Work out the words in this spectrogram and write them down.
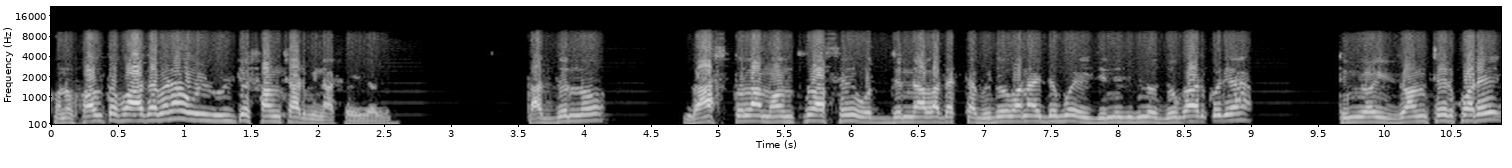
কোনো ফল তো পাওয়া যাবে না, উল- উল্টে সংসার বিনাশ হয়ে যাবে। তার জন্য গাছ তোলা মন্ত্র আছে, ওর জন্য আলাদা একটা ভিডিও বানাই দেবো। এই জিনিসগুলো জোগাড় করিয়া তুমি ওই যন্ত্রের পরে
